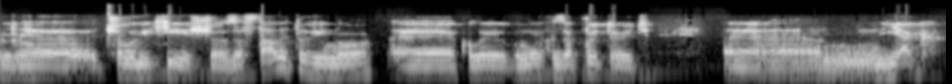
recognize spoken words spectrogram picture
е, чоловіки, що застали ту війну, е, коли у них запитують, е, як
